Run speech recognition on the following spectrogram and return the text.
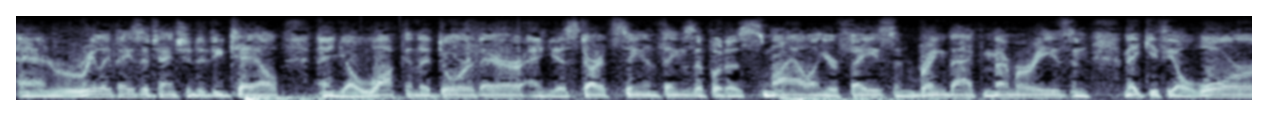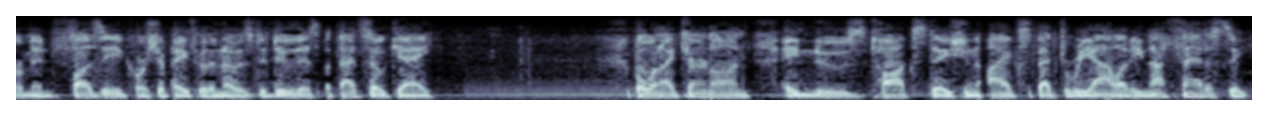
and really pays attention to detail. And you walk in the door there and you start seeing things that put a smile on your face and bring back memories and make you feel warm and fuzzy. Of course, you pay through the nose to do this, but that's okay. But when I turn on a news talk station, I expect reality, not fantasy.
